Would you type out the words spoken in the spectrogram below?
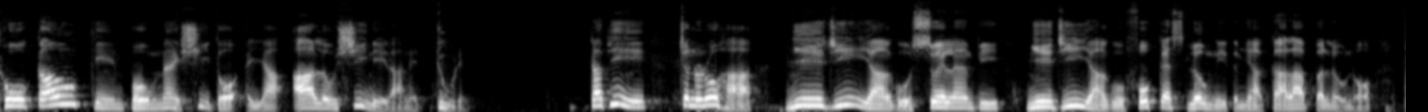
ထိုကောင်းကင်ဘုံ၌ရှိသောအရာအလုံးရှိနေတာ ਨੇ တူတယ်ဒါဖြင့် ကျွန်တော်တို့ဟာမြေကြီးအရာကိုဆွဲလန်းပြီးမြေကြီးအရာကို focus လုပ်နေသမျှကာလပတ်လုံးတော့ဘ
